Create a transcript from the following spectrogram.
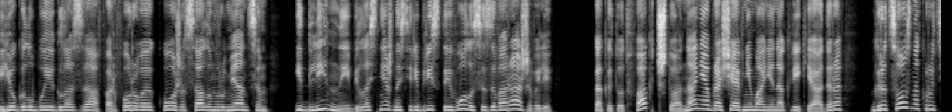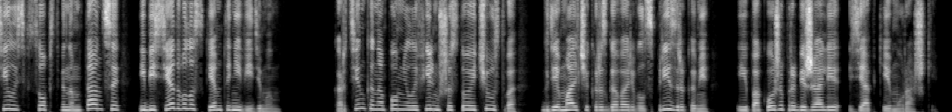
Ее голубые глаза, фарфоровая кожа с алым румянцем и длинные белоснежно-серебристые волосы завораживали, как и тот факт, что она, не обращая внимания на крики Адера, грациозно крутилась в собственном танце и беседовала с кем-то невидимым. Картинка напомнила фильм «Шестое чувство», где мальчик разговаривал с призраками, и по коже пробежали зябкие мурашки.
